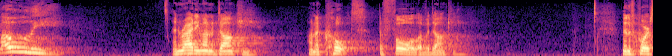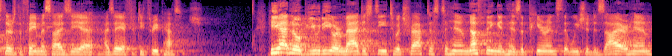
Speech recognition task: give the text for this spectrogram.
lowly, and riding on a donkey, on a colt, the foal of a donkey. Then, of course, there's the famous Isaiah, Isaiah 53 passage. He had no beauty or majesty to attract us to him, nothing in his appearance that we should desire him.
